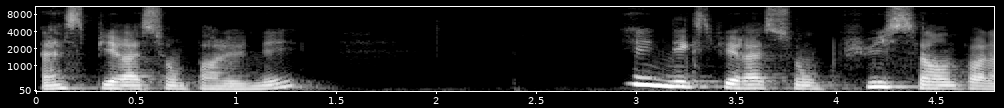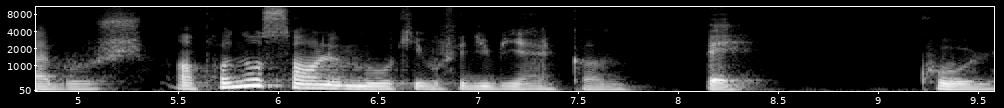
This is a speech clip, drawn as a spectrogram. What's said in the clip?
inspiration par le nez et une expiration puissante par la bouche en prononçant le mot qui vous fait du bien comme paix, cool,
